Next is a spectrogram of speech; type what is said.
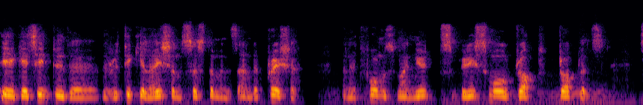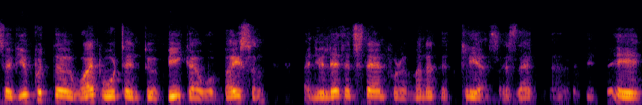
air gets into the, the reticulation system and it's under pressure and it forms minute, very small drop, droplets. So if you put the white water into a beaker or basin, and you let it stand for a minute, it clears as that uh, air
